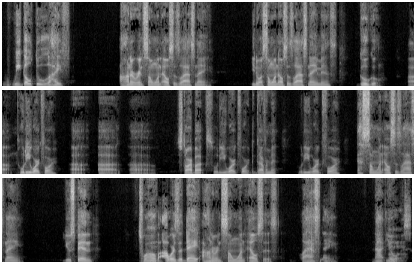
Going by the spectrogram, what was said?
we go through life honoring someone else's last name. You know what someone else's last name is? Google. Uh, who do you work for? Uh, uh, uh, Starbucks. Who do you work for? The government. Who do you work for? That's someone else's last name. You spend 12 Hmm. hours a day honoring someone else's last name, not Hmm. yours.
